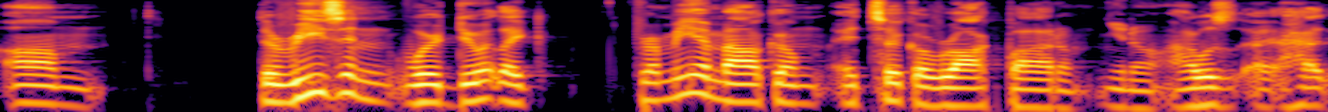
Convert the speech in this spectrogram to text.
um, the reason we're doing like for me and Malcolm, it took a rock bottom. You know, I was I had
